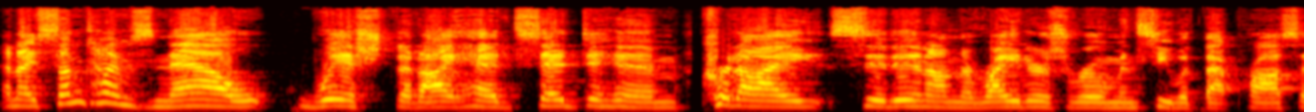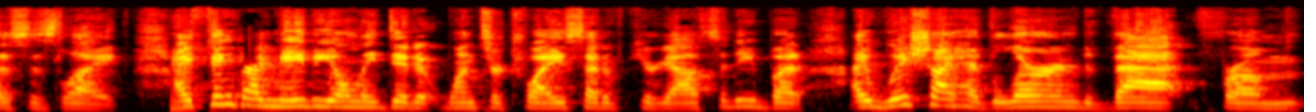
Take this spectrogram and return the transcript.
And I sometimes now wish that I had said to him, could I sit in on the writer's room and see what that process is like? Hmm. I think I maybe only did it once or twice out of curiosity, but I wish I had learned that from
